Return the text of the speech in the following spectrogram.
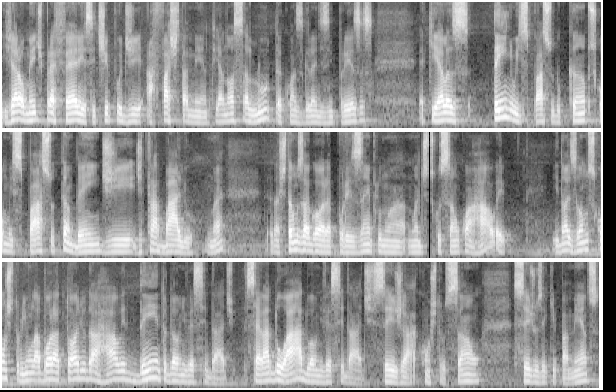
e geralmente preferem esse tipo de afastamento. E a nossa luta com as grandes empresas é que elas tenham o espaço do campus como espaço também de, de trabalho. Não é? Nós estamos agora, por exemplo, numa, numa discussão com a Huawei e nós vamos construir um laboratório da Huawei dentro da universidade. Será doado à universidade, seja a construção, seja os equipamentos,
